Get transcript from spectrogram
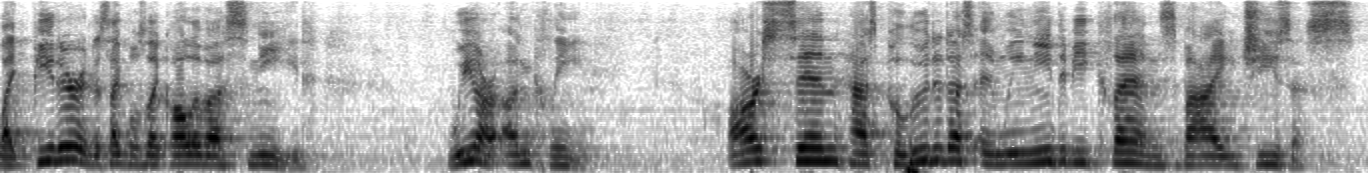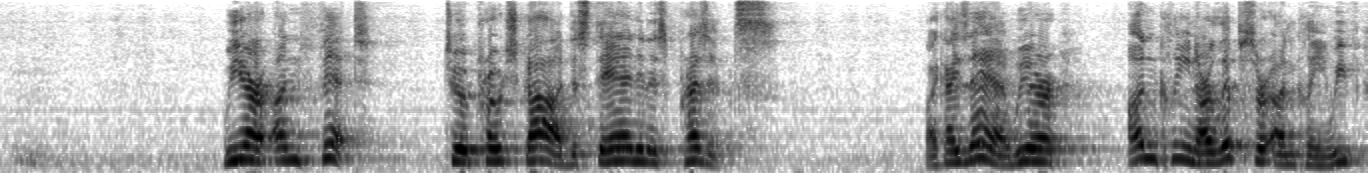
like Peter and disciples like all of us need. We are unclean. Our sin has polluted us and we need to be cleansed by Jesus. We are unfit to approach God, to stand in His presence. Like Isaiah, we are unclean. Our lips are unclean. We've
